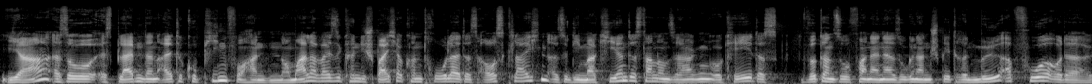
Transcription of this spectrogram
Ja, also es bleiben dann alte Kopien vorhanden. Normalerweise können die Speichercontroller das ausgleichen, also die markieren das dann und sagen, okay, das wird dann so von einer sogenannten späteren Müllabfuhr oder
